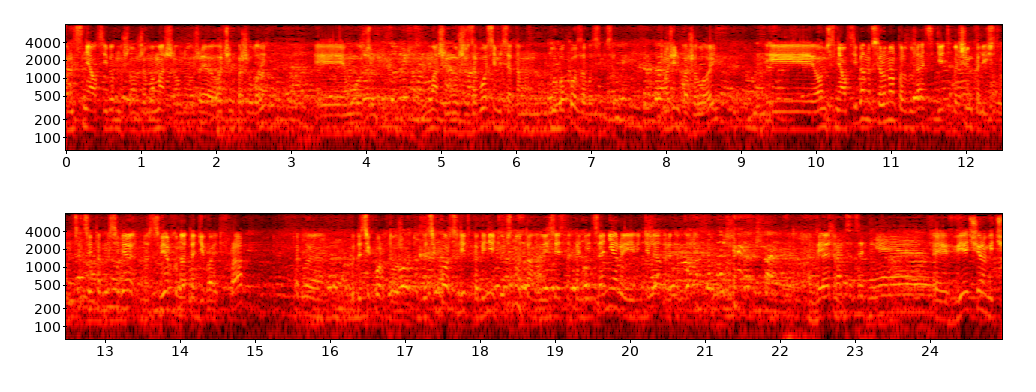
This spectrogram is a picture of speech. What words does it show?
он снял себя, потому что он уже мамаша, он уже очень пожилой, и ему очень, мамаша ему уже за 80, там глубоко за 80, очень пожилой, и он снял себя, но все равно он продолжает сидеть с большим количеством цицитов на себе, но сверху на это одевает фраг, как бы, до сих пор тоже. До сих пор сидит в кабинете, учит, ну там, естественно, кондиционеры и вентиляторы и так далее. Вечером цицит не... Э, Вечером, веч-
